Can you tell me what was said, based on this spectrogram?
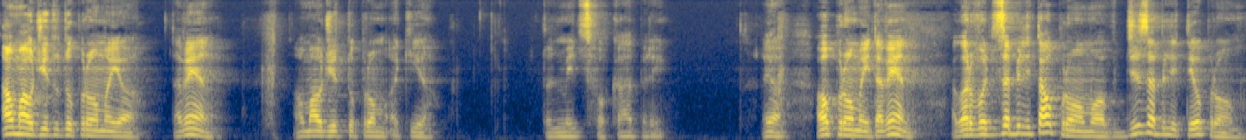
Olha o maldito do promo aí, ó. Tá vendo? Olha o maldito do promo aqui, ó. Tô meio desfocado, peraí. Aí, ó. Olha o promo aí, tá vendo? Agora eu vou desabilitar o promo, ó. Desabilitei o promo.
